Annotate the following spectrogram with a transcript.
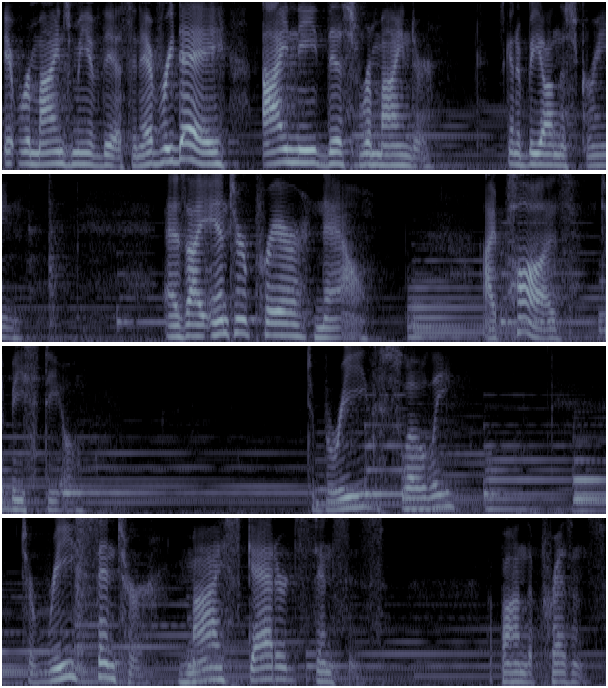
it reminds me of this. And every day I need this reminder. It's going to be on the screen. As I enter prayer now, I pause to be still, to breathe slowly, to recenter my scattered senses upon the presence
